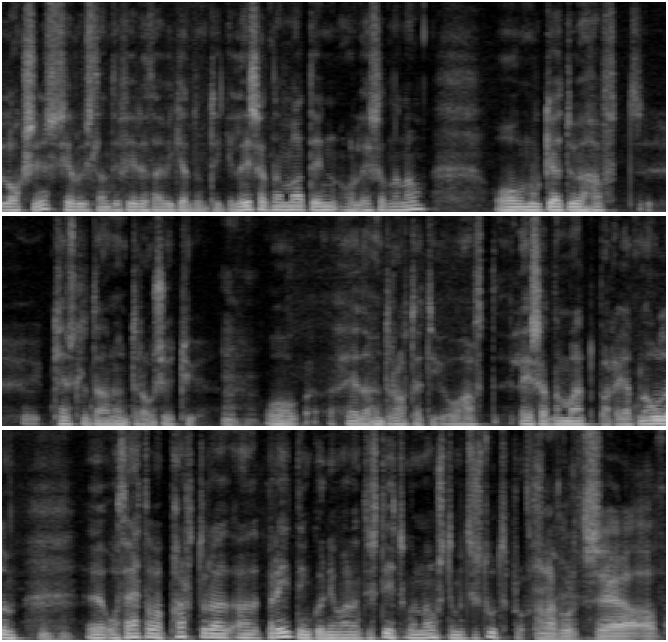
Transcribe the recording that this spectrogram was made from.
loksins hér á Íslandi fyrir það við getum tekið leysagnarmatinn og leysagnarnám og nú getum við haft kennsludagan 170 mm -hmm. og, eða 180 og haft leysagnarmat bara jæfn áðum mm -hmm. uh, og þetta var partur að, að breytingunni varandi stýttingun námstömi til stúdsprófs Þannig að þú ert að segja að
